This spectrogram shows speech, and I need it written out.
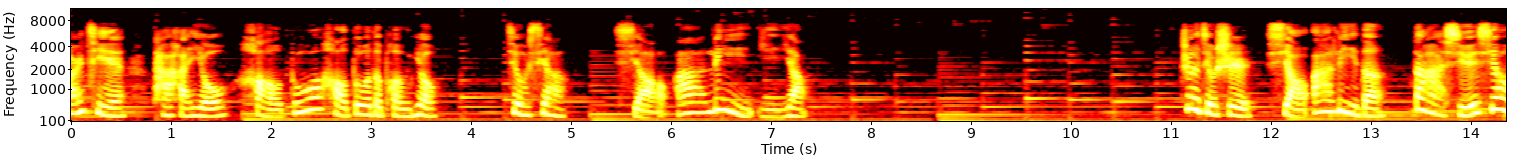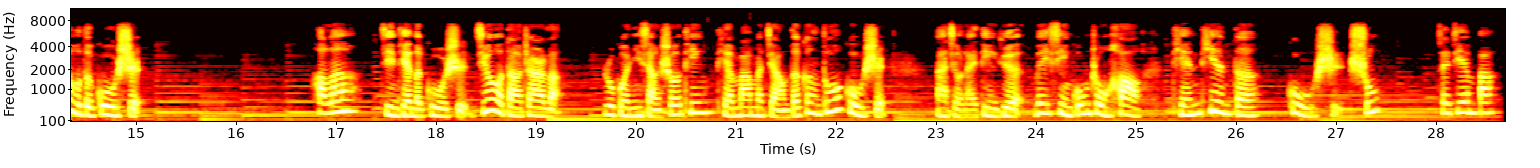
而且他还有好多好多的朋友，就像小阿力一样。这就是小阿力的大学校的故事。好了，今天的故事就到这儿了。如果你想收听田妈妈讲的更多故事，那就来订阅微信公众号“甜甜的故事书”。再见吧。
